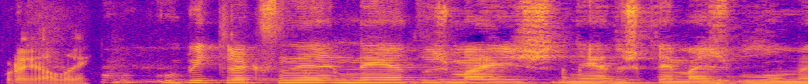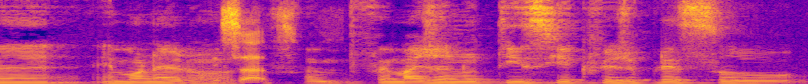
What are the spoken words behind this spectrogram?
por aí além. O Bittrex nem é dos mais, nem é dos que tem mais volume em Monero. Exato. Foi, foi mais a notícia que fez o preço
